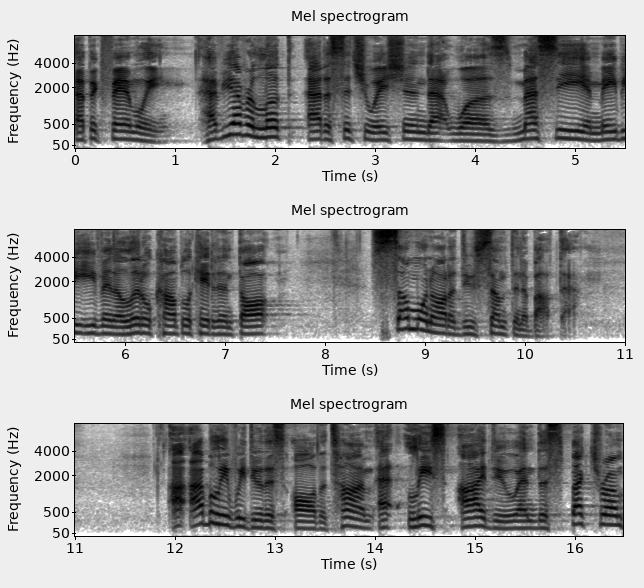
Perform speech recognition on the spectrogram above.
Epic family, have you ever looked at a situation that was messy and maybe even a little complicated and thought, someone ought to do something about that? I, I believe we do this all the time. At least I do. And the spectrum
